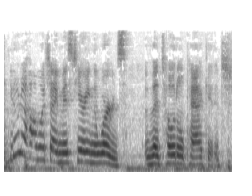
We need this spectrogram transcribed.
You don't know how much I missed hearing the words the total package.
